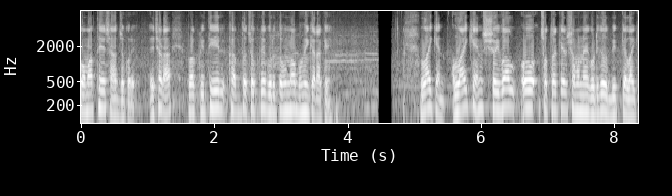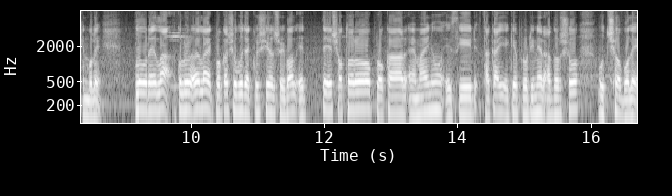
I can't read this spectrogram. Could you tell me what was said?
কমাতে সাহায্য করে। এছাড়া প্রকৃতির খাদ্যচক্রে গুরুত্বপূর্ণ ভূমিকা রাখে। লাইকেন লাইকেন শৈবাল ও ছত্রাকের সমন্বয়ে গঠিত উদ্ভিদকে লাইকেন বলে। ক্লোরেলা ক্লোরেলা এক প্রকার সবুজ একুশীয় শৈবাল। এতে সতেরো প্রকার অ্যামাইনো অ্যাসিড থাকায় একে প্রোটিনের আদর্শ উৎস বলে।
